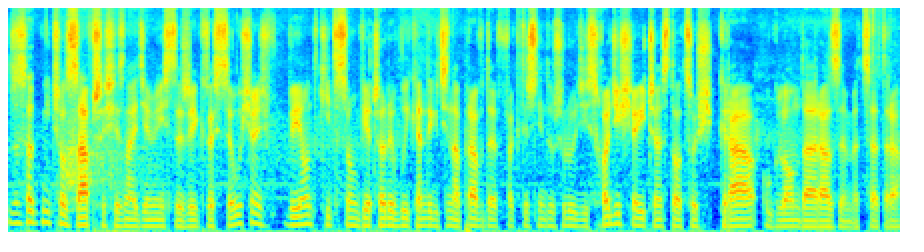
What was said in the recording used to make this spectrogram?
Zasadniczo zawsze się znajdzie miejsce, jeżeli ktoś chce usiąść. Wyjątki to są wieczory w weekendy, gdzie naprawdę faktycznie dużo ludzi schodzi się i często coś gra, ogląda razem, etc.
